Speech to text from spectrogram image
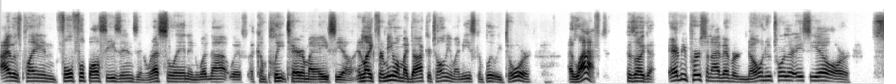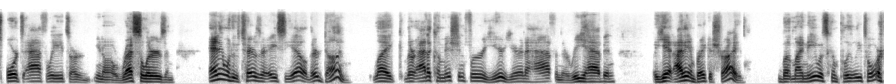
I was playing full football seasons and wrestling and whatnot with a complete tear in my ACL. And like for me, when my doctor told me my knees completely tore, I laughed because like every person I've ever known who tore their ACL are sports athletes or you know wrestlers and anyone who tears their ACL, they're done. Like they're out of commission for a year, year and a half, and they're rehabbing. But yet I didn't break a stride, but my knee was completely tore.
